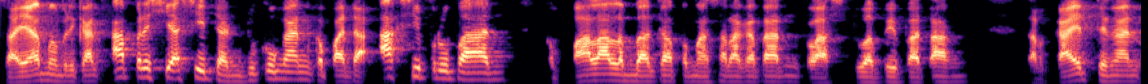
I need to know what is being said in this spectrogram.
Saya memberikan apresiasi dan dukungan kepada aksi perubahan Kepala Lembaga Pemasyarakatan kelas 2B Batang terkait dengan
